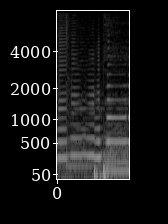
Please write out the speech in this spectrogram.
Música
